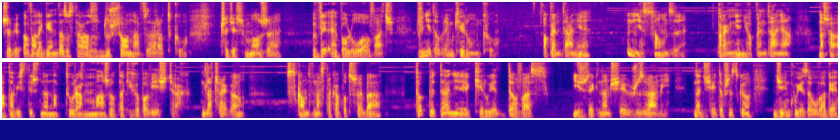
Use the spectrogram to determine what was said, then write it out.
żeby owa legenda została zduszona w zarodku. Przecież może wyewoluować w niedobrym kierunku. Opętanie? Nie sądzę. Pragnienie opętania. Nasza atawistyczna natura marzy o takich opowieściach. Dlaczego? Skąd w nas taka potrzeba? To pytanie kieruję do Was i żegnam się już z Wami. Na dzisiaj to wszystko. Dziękuję za uwagę.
